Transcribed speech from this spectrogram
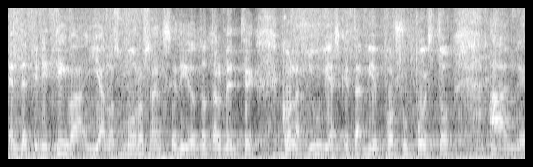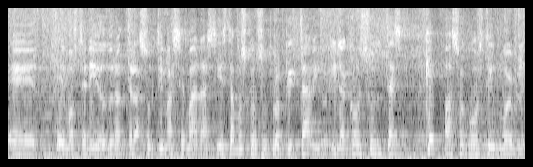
en definitiva, ya los muros han cedido totalmente con las lluvias que también, por supuesto, eh, hemos tenido durante las últimas semanas y estamos con su propietario. Y la consulta es, ¿qué pasó con este inmueble?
